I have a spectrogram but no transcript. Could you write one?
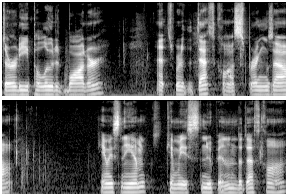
Dirty, polluted water. That's where the Deathclaw springs out. Can we sneam? Can we snoop in the Deathclaw?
